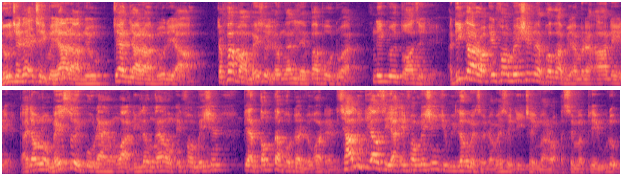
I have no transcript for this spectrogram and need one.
လိုချင်တဲ့အချိန်မရတာမျိုးကြံ့ကြတာမျိုးတွေဟာတစ်ဖက်မှာမိတ်ဆွေလုပ်ငန်းလည်ပတ်ဖို့အတွက်နှိကွေးသွားစေတယ် အဓိကတော့ information နဲ့ပတ်သက်ပြီးအမှန်တန်အားနေတယ်ဒါကြောင့်မလို့မိတ်ဆွေကိုယ်တိုင်ကဒီလုပ်ငန်းကို information ပြန်သုံးသပ်ဖို့အတွက်လိုအပ်တယ်တခြားလူတစ်ယောက်စီက information ယူပြီးလုပ်မယ်ဆိုရင်တော့မိတ်ဆွေဒီအချိန်မှာတော့အဆင်မပြေဘူးလို့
